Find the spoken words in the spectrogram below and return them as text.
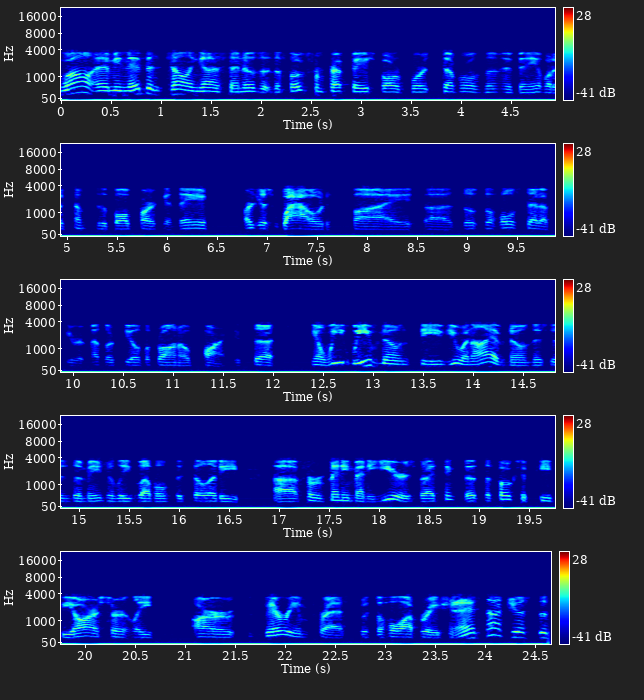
Well, I mean, they've been telling us. I know that the folks from Prep Baseball Report, several of them have been able to come to the ballpark, and they are just wowed by uh, the, the whole setup here at Medlar Field, Lubrano Park. It's a you know, we we've known Steve. You and I have known this is a major league level facility uh, for many many years. But I think that the folks at PBR certainly are very impressed with the whole operation. And it's not just the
